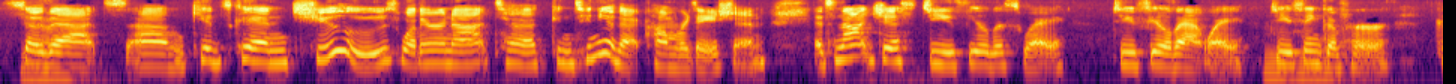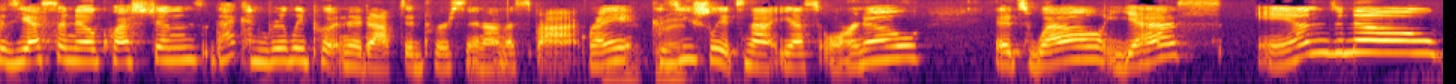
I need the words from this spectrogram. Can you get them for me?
so Yeah. that um, kids can choose whether or not to continue that conversation. It's not just, do you feel this way? Do you feel that way? Do you Mm-hmm. think of her? Because yes and no questions, that can really put an adopted person on the spot, right? Right, Because right. usually it's not yes or no. It's well, yes and no,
